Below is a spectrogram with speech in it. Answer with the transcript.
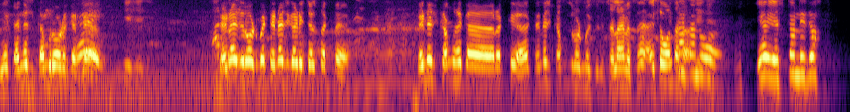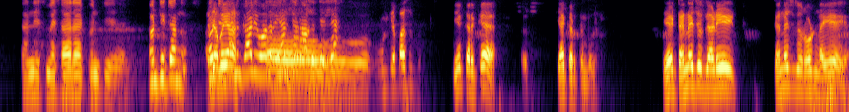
ये टेनेज कम रोड करके जी जी जी। टेनेज रोड में टेनेज गाड़ी चल सकते हैं टेनेज कम है का- रख के टेनेज कम रोड में चलाने से ऐसा होता है ना ಏ ಎಷ್ಟು ಟನ್ ಇದು टन इसमें सर ट्वेंटी ಟ್ವೆಂಟಿ ಟನ್ अच्छा भैया ಗಾಡಿ ಹೋದ್ರೆ ಏನ್ ಸರ್ ಆಗುತ್ತೆ ಇಲ್ಲಿ ओ, उनके पास ये करके क्या करते हैं बोलो ये टेनेज गाड़ी टेनेज रोड नहीं है ये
